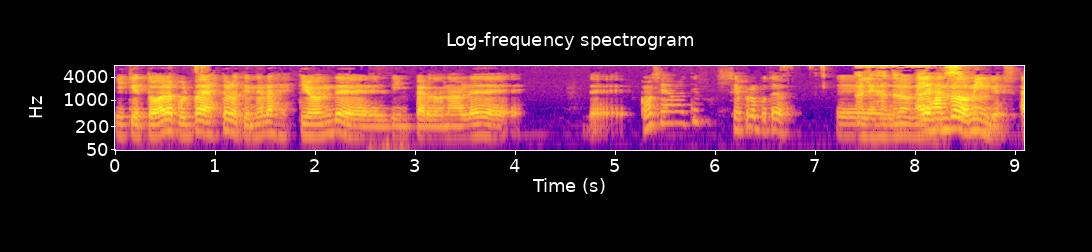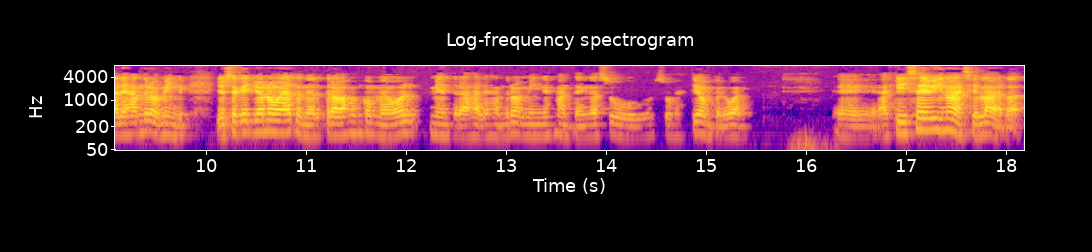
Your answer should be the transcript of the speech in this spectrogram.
y que toda la culpa de esto lo tiene la gestión del imperdonable de, de- ¿Cómo se llama el tipo? Siempre lo puteo. Eh, Alejandro Domínguez. Alejandro Domínguez. Alejandro Domínguez. Yo sé que yo no voy a tener trabajo en Conmebol mientras Alejandro Domínguez mantenga su, su gestión, pero bueno. Eh, aquí se vino a decir la verdad.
